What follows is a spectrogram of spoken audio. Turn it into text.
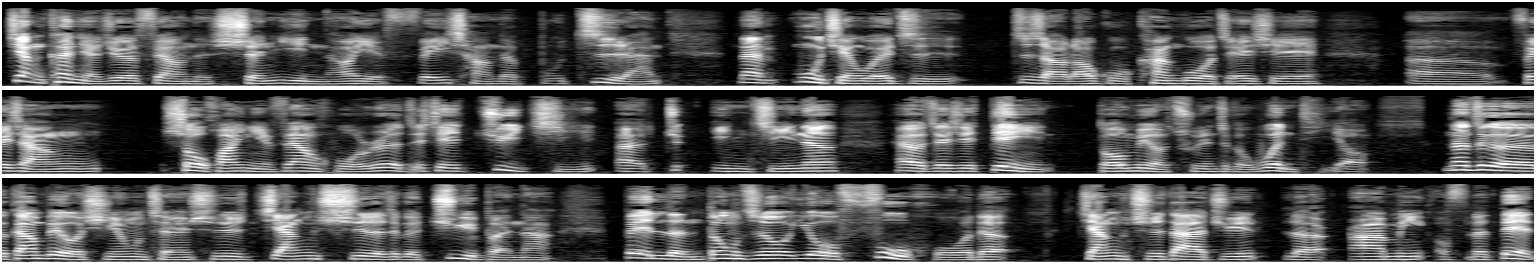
这样看起来就会非常的生硬，然后也非常的不自然。但目前为止，至少老谷看过这些呃非常受欢迎、非常火热这些剧集呃剧影集呢，还有这些电影都没有出现这个问题哦。那这个刚被我形容成是僵尸的这个剧本啊，被冷冻之后又复活的僵尸大军 The Army of the Dead，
